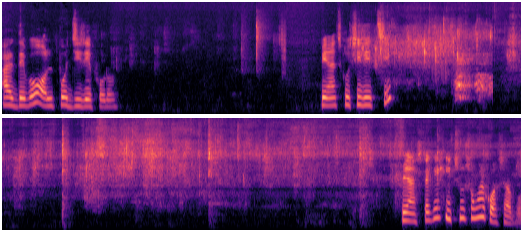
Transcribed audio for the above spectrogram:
আর দেব অল্প জিরে ফোড়ন। পেঁয়াজ কুচি দিচ্ছি। পেঁয়াজটাকে কিছু সময় কষাবো।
